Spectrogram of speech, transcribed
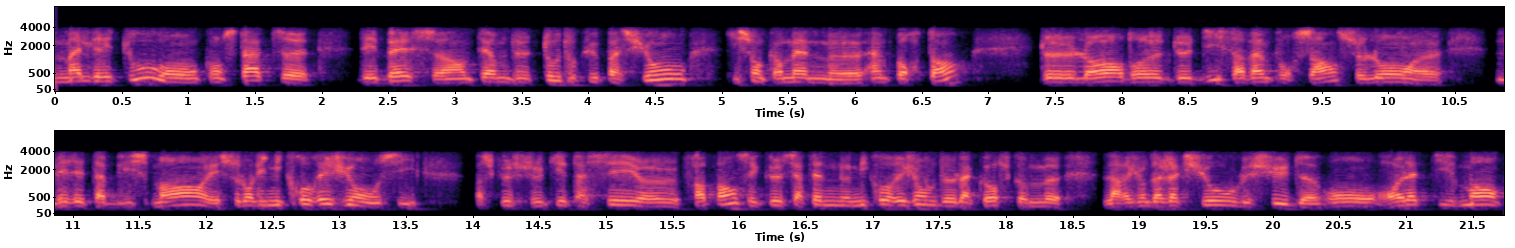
malgré tout, on constate des baisses en termes de taux d'occupation qui sont quand même importants, de l'ordre de 10 à 20 selon les établissements et selon les micro-régions aussi. Parce que ce qui est assez euh, frappant, c'est que certaines micro-régions de la Corse, comme euh, la région d'Ajaccio ou le Sud, ont relativement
